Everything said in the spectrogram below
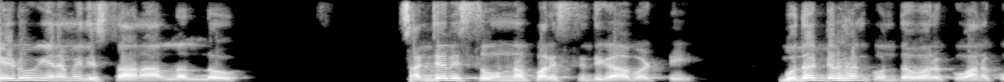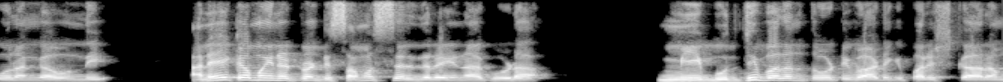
ఏడు ఎనిమిది స్థానాలలో సంచరిస్తూ ఉన్న పరిస్థితి కాబట్టి బుధగ్రహం కొంతవరకు అనుకూలంగా ఉంది. అనేకమైనటువంటి సమస్యలు ఎదురైనా కూడా మీ బుద్ధి బలంతో వాటికి పరిష్కారం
